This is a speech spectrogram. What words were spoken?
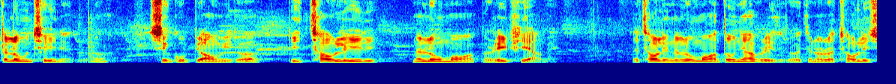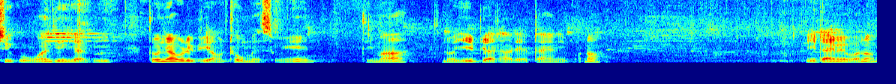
တစ်လုံးချင်းနေပေါ့နော်8ကိုပြောင်းပြီးတော့ဒီ64နှလုံးပေါင်းက break ဖြစ်ရမယ်64နှလုံးပေါင်းက3ည break ဆိုတော့ကျွန်တော်တို့648ကို1ချင်းရိုက်ပြီး3ည break ဖြစ်အောင်ထုတ်မယ်ဆိုရင်ဒီမှာကျွန်တော်ရေးပြထားတဲ့အတိုင်းလေးပေါ့နော် ဒီအတိုင်းပဲပေါ့နော်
